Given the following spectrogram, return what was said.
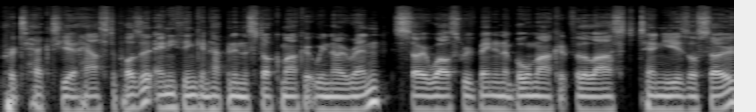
protect your house deposit. Anything can happen in the stock market. We know, Ren. So whilst we've been in a bull market for the last 10 years or so,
